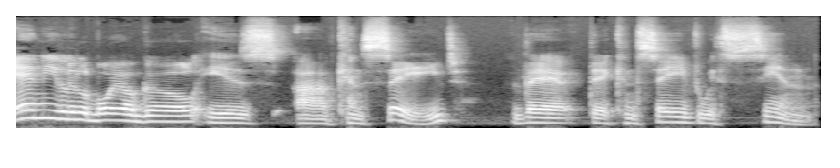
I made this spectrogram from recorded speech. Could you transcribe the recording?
any little boy or girl is uh, conceived, they're, they're conceived with sin.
